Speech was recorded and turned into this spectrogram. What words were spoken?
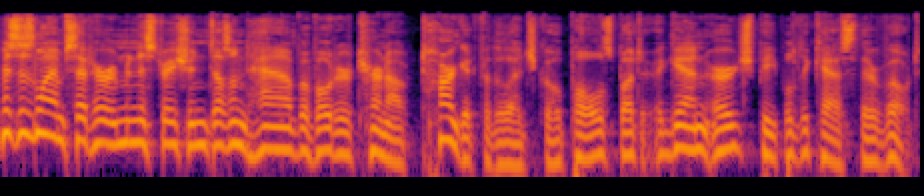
Mrs. Lam said her administration doesn't have a voter turnout target for the LegCo polls, but again urged people to cast their vote.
